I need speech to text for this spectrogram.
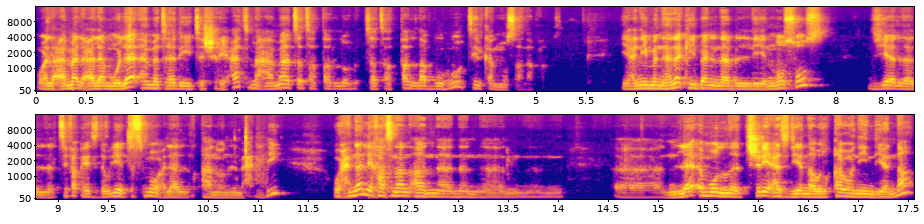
والعمل على ملائمة هذه التشريعات مع ما تتطلب تتطلبه تلك المصادقة. يعني من هنا كيبان لنا باللي النصوص ديال الاتفاقيات الدولية تسمو على القانون المحلي وحنا اللي خاصنا نلائموا التشريعات ديالنا والقوانين ديالنا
